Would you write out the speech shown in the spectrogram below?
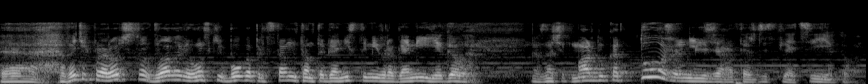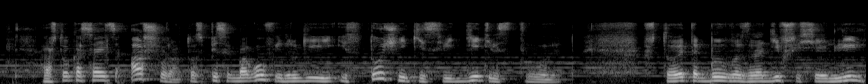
В этих пророчествах два вавилонских бога представлены антагонистами и врагами Иеговы. Значит, Мардука тоже нельзя отождествлять с Иеговой. А что касается Ашура, то список богов и другие источники свидетельствуют, что это был возродившийся Энлиль,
